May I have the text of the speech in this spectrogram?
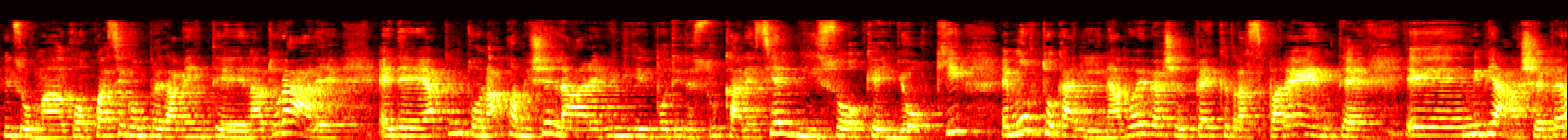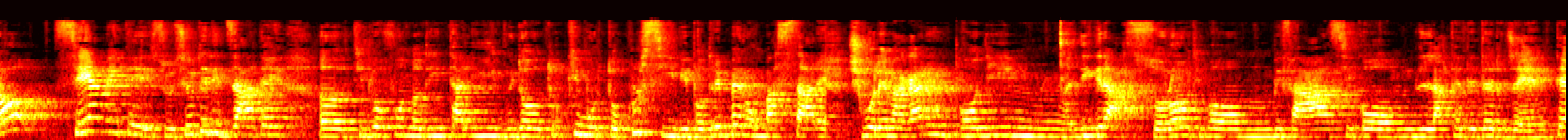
insomma con, quasi completamente naturale. Ed è appunto un'acqua micellare quindi che vi potete struccare sia il viso che gli occhi. È molto carina poi mi piace il pack trasparente e mi piace però se, avete, se utilizzate uh, tipo fondotinta liquido trucchi molto occlusivi potrebbe non bastare. Ci vuole magari un po' di, mm, di grasso no? tipo un bifasico latte detergente.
